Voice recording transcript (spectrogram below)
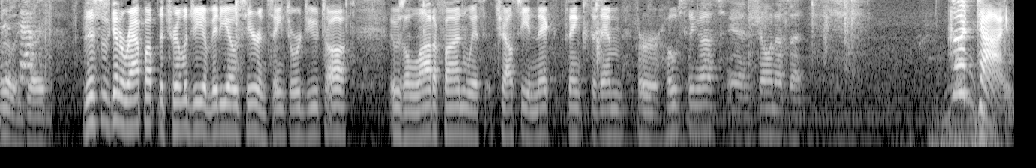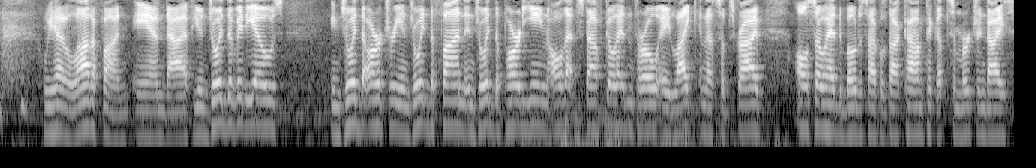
Really that, great. This is going to wrap up the trilogy of videos here in St. George, Utah. It was a lot of fun with Chelsea and Nick. Thanks to them for hosting us and showing us a good time. We had a lot of fun. And uh, if you enjoyed the videos, enjoyed the archery, enjoyed the fun, enjoyed the partying, all that stuff, go ahead and throw a like and a subscribe. Also, head to bowdisciples.com, pick up some merchandise,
